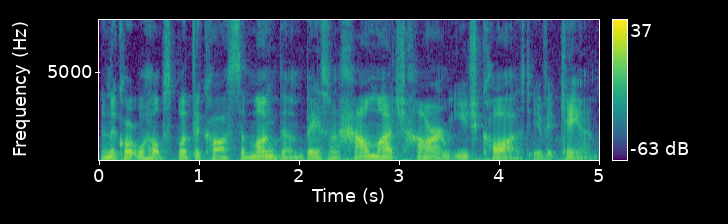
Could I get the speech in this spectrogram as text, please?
then the court will help split the costs among them based on how much harm each caused, if it can.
